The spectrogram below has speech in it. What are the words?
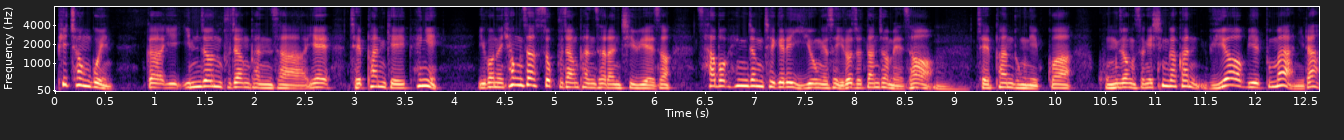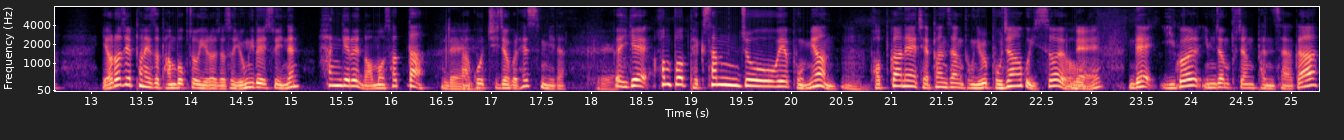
피청구인 그러니까 이 임전 부장판사의 재판 개입 행위 이거는 형사 속 부장판사란 지위에서 사법 행정 체계를 이용해서 이뤄졌다는 점에서 음. 재판 독립과 공정성에 심각한 위협일 뿐만 아니라 여러 재판에서 반복적으로 이루어져서 용이될 수 있는 한계를 넘어섰다라고 네. 지적을 했습니다. 그래요. 그러니까 이게 헌법 103조에 보면 음. 법관의 재판상 독립을 보장하고 있어요. 네. 근데 이걸 임 전 부장 판사가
